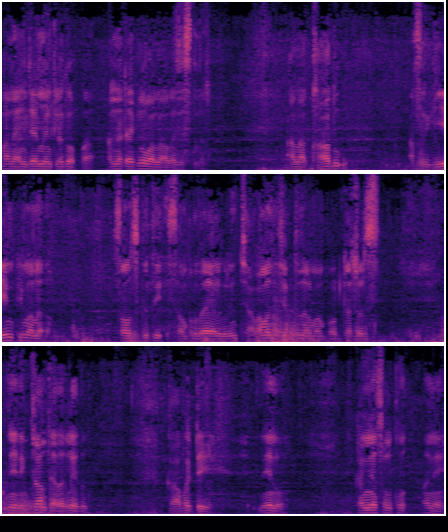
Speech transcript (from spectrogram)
మన ఎంజాయ్మెంట్లో గొప్ప అన్న టైప్లో వాళ్ళు ఆలోచిస్తున్నారు. అలా కాదు. అసలు ఏంటి మన సంస్కృతి సంప్రదాయాల గురించి చాలామంది చెప్తున్నారు మన పాడ్కాస్టర్స్ నేను ఇంకా అంత ఎదగలేదు. కాబట్టి నేను కన్యాశుల్కం అనే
